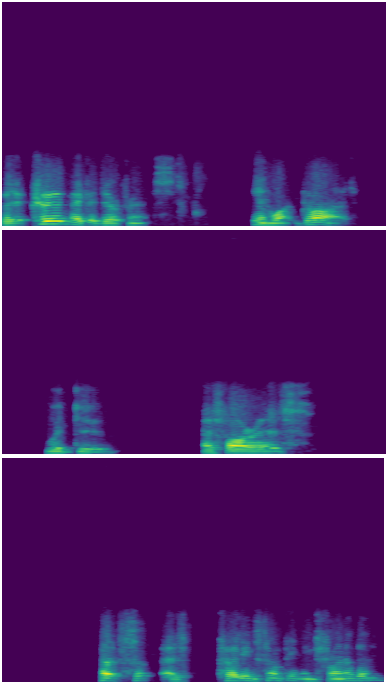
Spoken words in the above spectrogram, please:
but it could make a difference in what God would do as far as as putting something in front of them.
